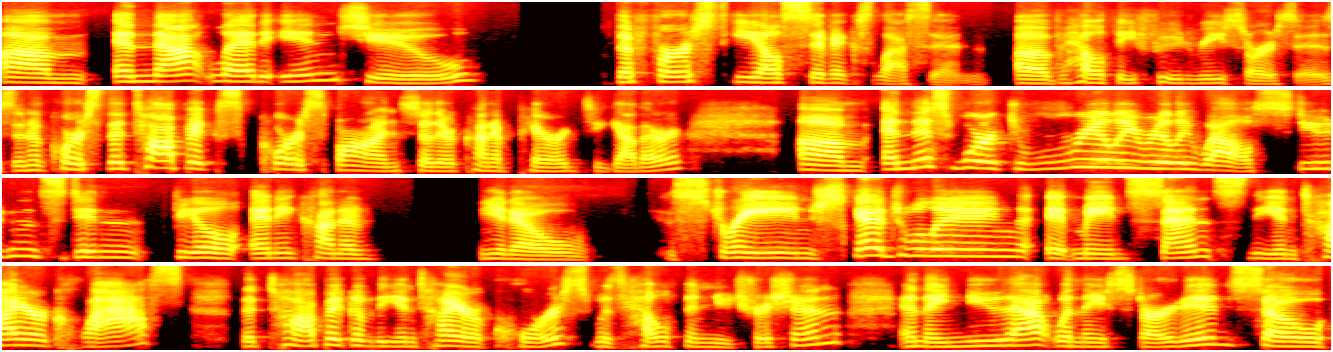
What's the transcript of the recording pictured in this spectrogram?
Um, and that led into the first EL civics lesson of healthy food resources. And of course, the topics correspond, so they're kind of paired together. Um, and this worked really, really well. Students didn't feel any kind of, you know, strange scheduling. It made sense. The entire class, the topic of the entire course was health and nutrition. And they knew that when they started. So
